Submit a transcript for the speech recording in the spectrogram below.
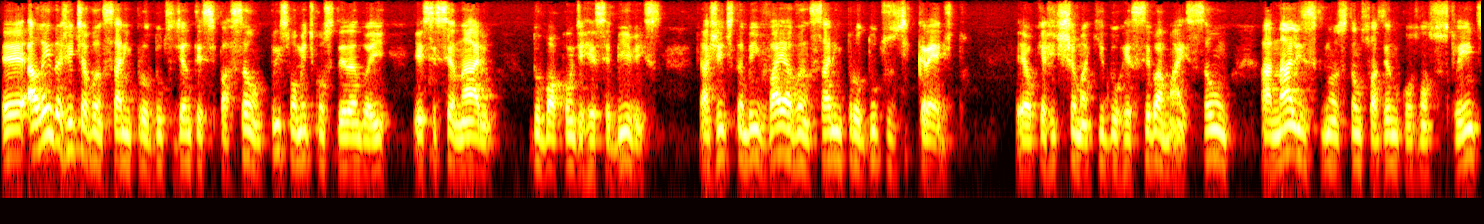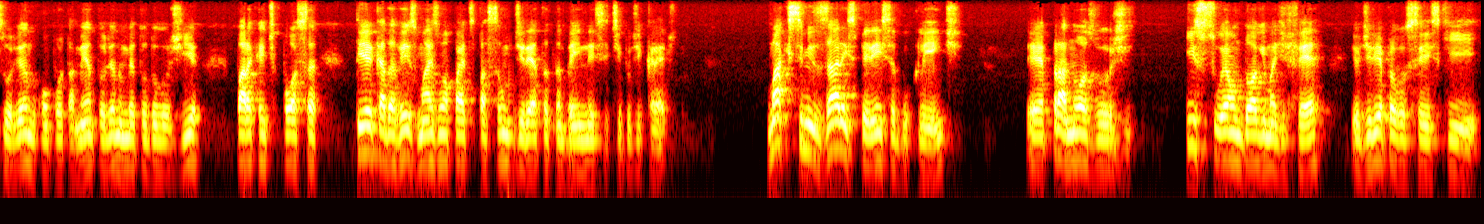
É, além da gente avançar em produtos de antecipação, principalmente considerando aí esse cenário do balcão de recebíveis, a gente também vai avançar em produtos de crédito. É o que a gente chama aqui do receba mais. São análises que nós estamos fazendo com os nossos clientes, olhando o comportamento, olhando metodologia, para que a gente possa ter cada vez mais uma participação direta também nesse tipo de crédito. Maximizar a experiência do cliente, é, para nós hoje, isso é um dogma de fé. Eu diria para vocês que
